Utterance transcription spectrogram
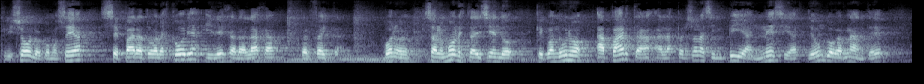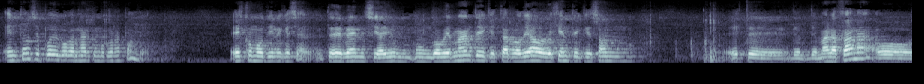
crisol o como sea, separa toda la escoria y deja la laja perfecta. Bueno, Salomón está diciendo que cuando uno aparta a las personas impías, necias, de un gobernante, entonces puede gobernar como corresponde es como tiene que ser. Ustedes ven si hay un, gobernante que está rodeado de gente que son este, de, mala fama o,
